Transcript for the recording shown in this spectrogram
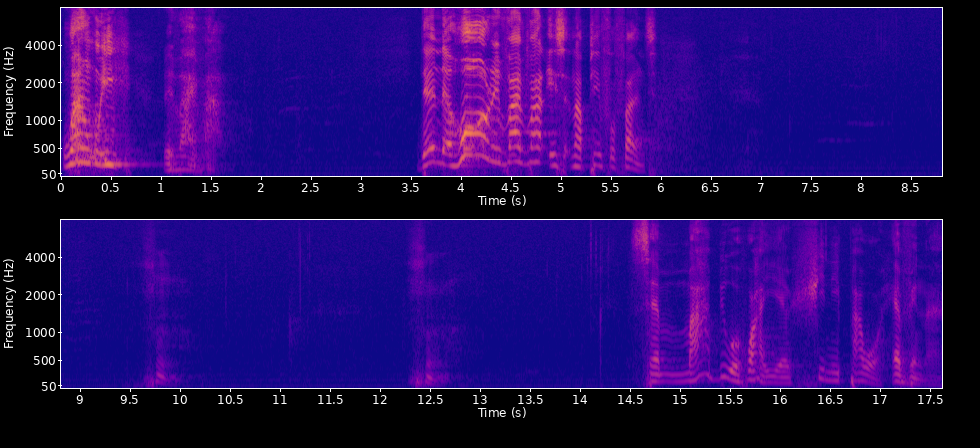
one week revival. Then the whole revival is an appeal for funds. Sɛ mmaa bi wɔ hɔ a yɛhwi nipa wɔ heaven a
